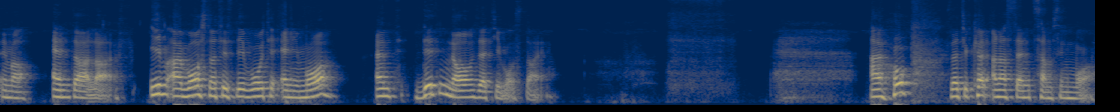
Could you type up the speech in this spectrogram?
in my entire life. Even I was not his devotee anymore, and didn't know that he was dying. I hope that you can understand something more.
